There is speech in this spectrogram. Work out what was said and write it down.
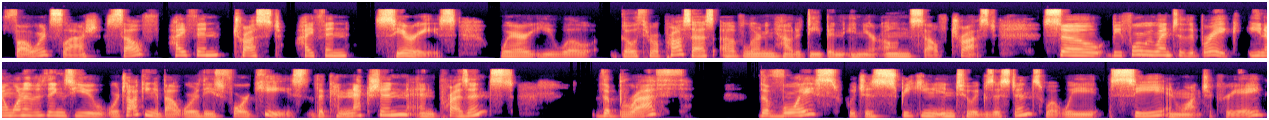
forward slash self hyphen trust hyphen series, where you will go through a process of learning how to deepen in your own self trust. So before we went to the break, you know, one of the things you were talking about were these four keys the connection and presence, the breath, the voice, which is speaking into existence what we see and want to create,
